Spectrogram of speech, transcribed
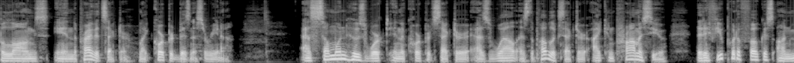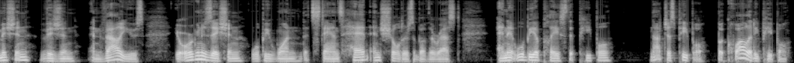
belongs in the private sector, like corporate business arena. As someone who's worked in the corporate sector as well as the public sector, I can promise you that if you put a focus on mission, vision, and values, your organization will be one that stands head and shoulders above the rest, and it will be a place that people, not just people, but quality people,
